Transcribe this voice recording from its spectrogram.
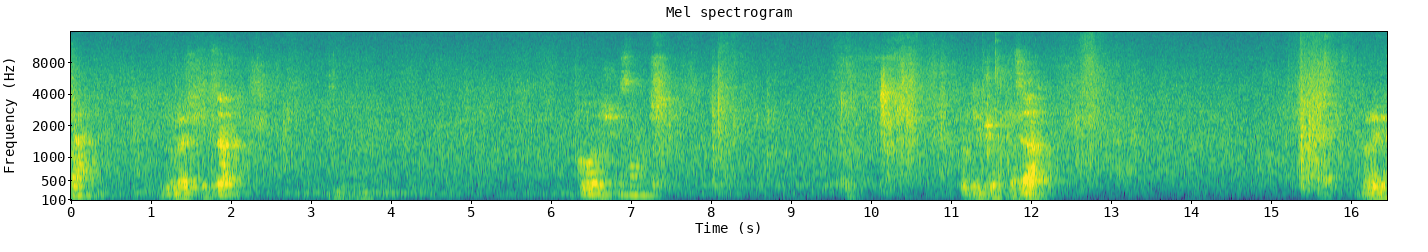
За. Домбровський. За. Колодич. Корнійчук. За. Маринін.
